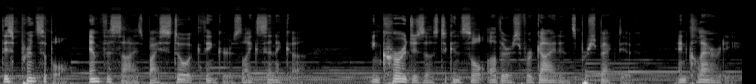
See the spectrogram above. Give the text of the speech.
This principle, emphasized by Stoic thinkers like Seneca, encourages us to consult others for guidance, perspective, and clarity.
